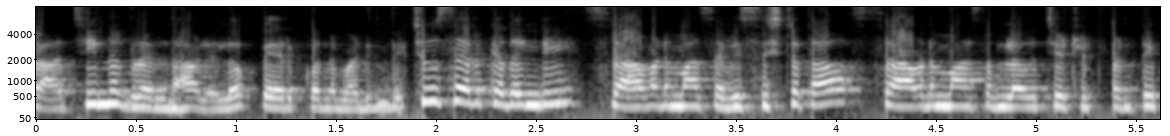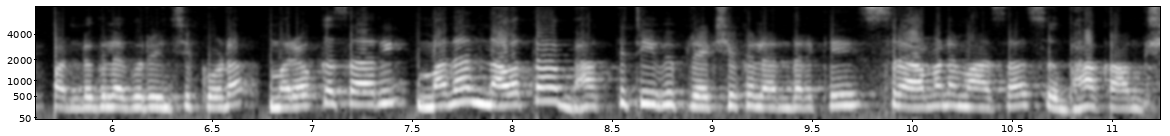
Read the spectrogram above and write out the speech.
ప్రాచీన గ్రంథాలలో పేర్కొనబడింది. చూశారు కదండి శ్రావణ మాస విశిష్టత శ్రావణ మాసంలో వచ్చేటటువంటి పండుగల గురించి కూడా. మరొకసారి మన నవత భక్తి టీవీ ప్రేక్షకులందరికీ శ్రావణ మాస శుభాకాంక్ష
